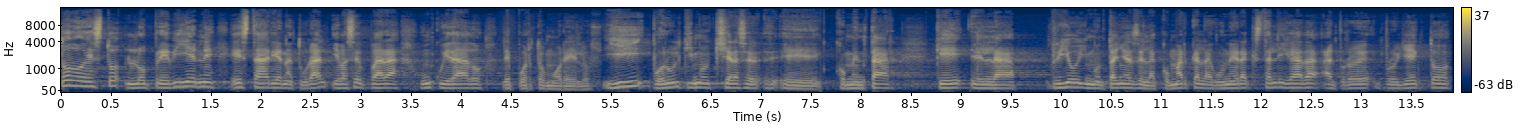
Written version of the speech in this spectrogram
Todo esto lo previene esta área natural y va a ser para un cuidado de Puerto Morelos. Y por último, quisiera eh, comentar que la río y montañas de la comarca lagunera que está ligada al proyecto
